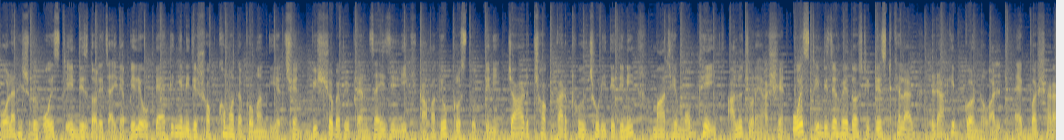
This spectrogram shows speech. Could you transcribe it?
বোলার হিসেবে ওয়েস্ট ইন্ডিজ দলে জায়গা পেলেও ব্যাটিংয়ে নিজের সক্ষমতা প্রমাণ দিয়েছেন। বিশ্বব্যাপী ফ্র্যাঞ্চাইজি লিগ কাঁপাতেও প্রস্তুত তিনি। চার ছক্কার ফুল ছুরিতে তিনি মাঝে মধ্যেই আলোচনায় আসেন। ওয়েস্ট ইন্ডিজের হয়ে দশটি টেস্ট খেলার রাকিব কর্নওয়াল একবার সারা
